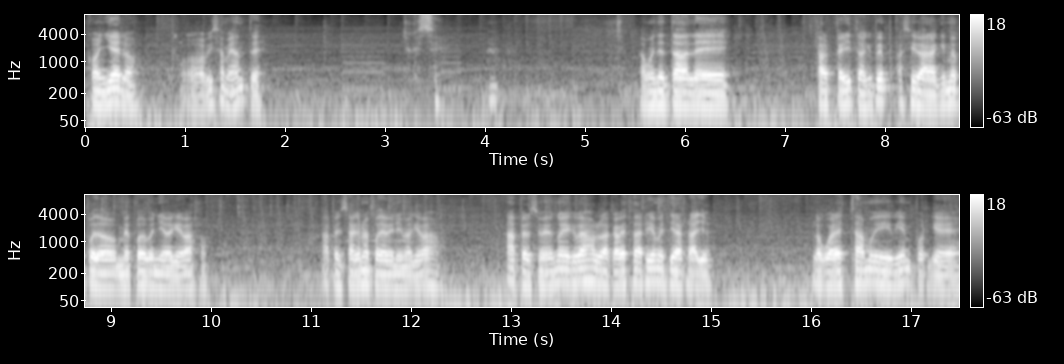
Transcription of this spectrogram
con hielo. Pues avísame antes. Yo qué sé. Vamos a intentar darle Palperito, aquí así vale, aquí me puedo Me puedo venir aquí abajo. A pensar que no puede venirme aquí abajo Ah, pero si me vengo aquí abajo, la cabeza de arriba me tira rayos. Lo cual está muy bien porque...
